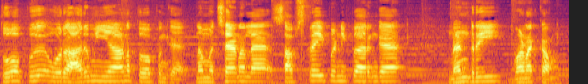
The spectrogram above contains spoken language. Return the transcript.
தோப்பு ஒரு அருமையான தோப்புங்க. நம்ம சேனலை சப்ஸ்கிரைப் பண்ணி பாருங்க. நன்றி வணக்கம்.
